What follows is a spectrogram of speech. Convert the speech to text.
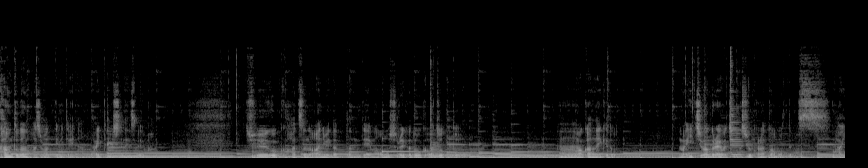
カウントダウン始まってみたいな入ってましたねそれは。中国初のアニメだったんで、まあ、面白いかどうかはちょっとうん分かんないけど、まあ、1話ぐらいはチェックしようかなとは思ってます。はい。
